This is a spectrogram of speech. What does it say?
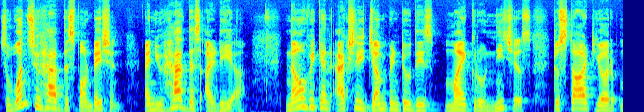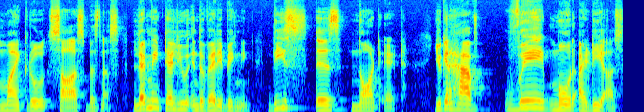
So once you have this foundation and you have this idea, now we can actually jump into these micro niches to start your micro SaaS business. Let me tell you in the very beginning, this is not it. You can have way more ideas.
